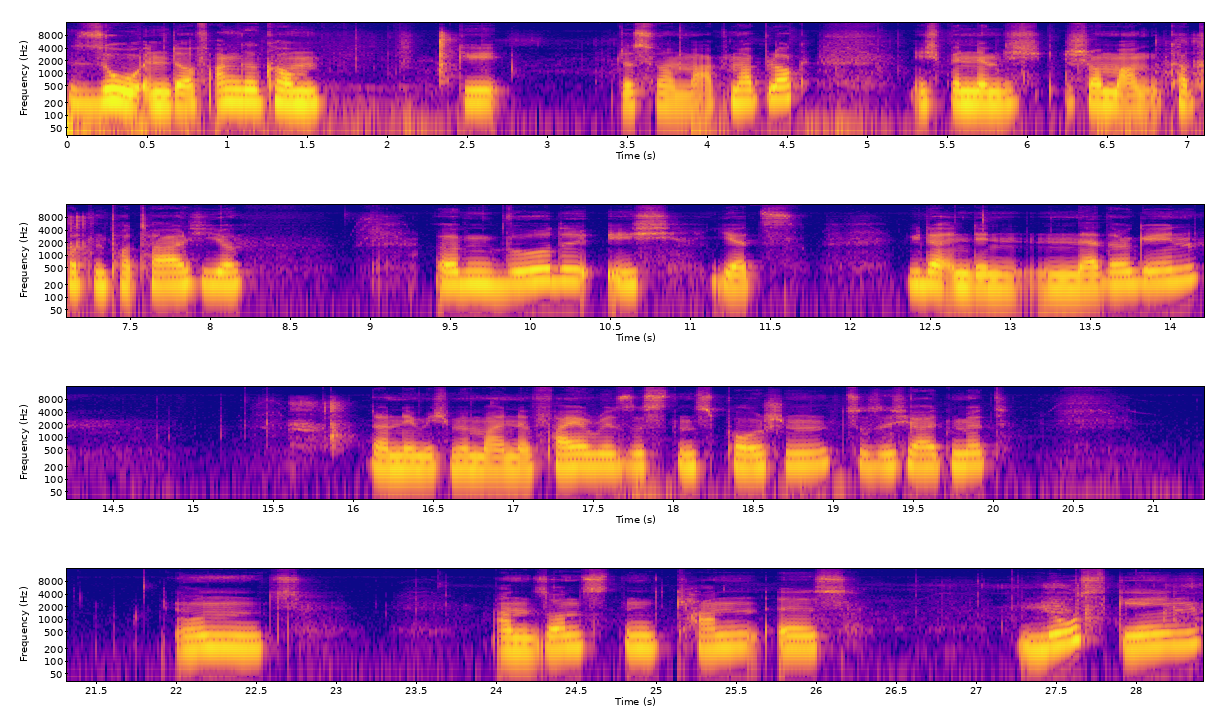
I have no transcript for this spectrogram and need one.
So, in Dorf angekommen. Geh das war ein Magma-Block. Ich bin nämlich schon mal am kaputten Portal hier. ähm, würde ich jetzt wieder in den Nether gehen. Dann nehme ich mir meine Fire Resistance Potion zur Sicherheit mit. Und ansonsten kann es losgehen.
